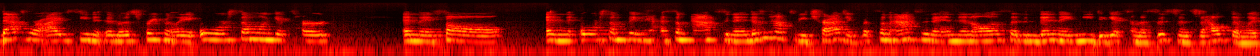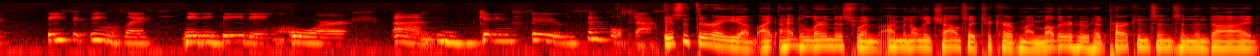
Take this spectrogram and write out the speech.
that's where I've seen it the most frequently. Or someone gets hurt and they fall and or something some accident it doesn't have to be tragic but some accident and then all of a sudden then they need to get some assistance to help them with basic things like maybe bathing or um, getting food simple stuff Isn't there a? Um, I, I had to learn this when I'm an only child, so I took care of my mother who had Parkinson's and then died.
